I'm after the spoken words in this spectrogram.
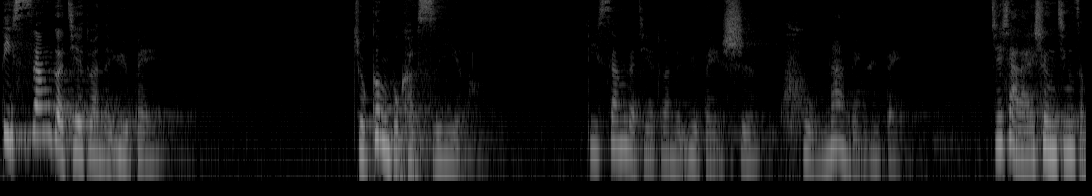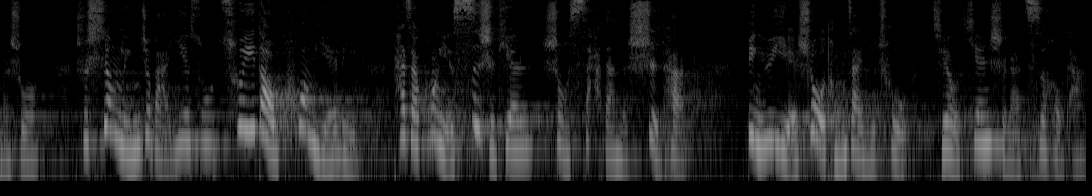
第三个阶段的预备就更不可思议了。第三个阶段的预备是苦难的预备。接下来圣经怎么说？说圣灵就把耶稣催到旷野里，他在旷野四十天受撒旦的试探，并与野兽同在一处，且有天使来伺候他。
